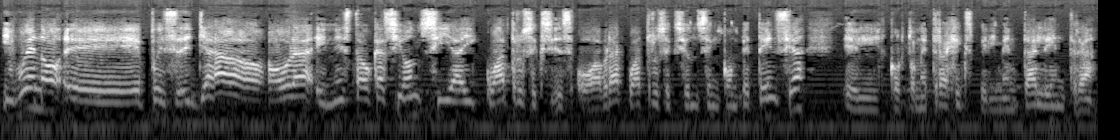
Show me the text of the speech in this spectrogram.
Y bueno, eh, pues ya ahora en esta ocasión sí hay cuatro secciones o habrá cuatro secciones en competencia. El cortometraje experimental entra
